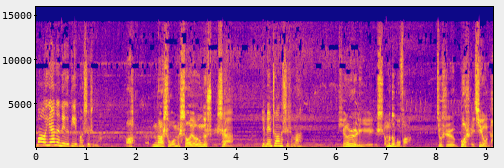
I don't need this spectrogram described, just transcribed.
冒烟的那个地方是什么？啊，那是我们烧窑用的水室，里面装的是什么？平日里什么都不放，就是过水器用的。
